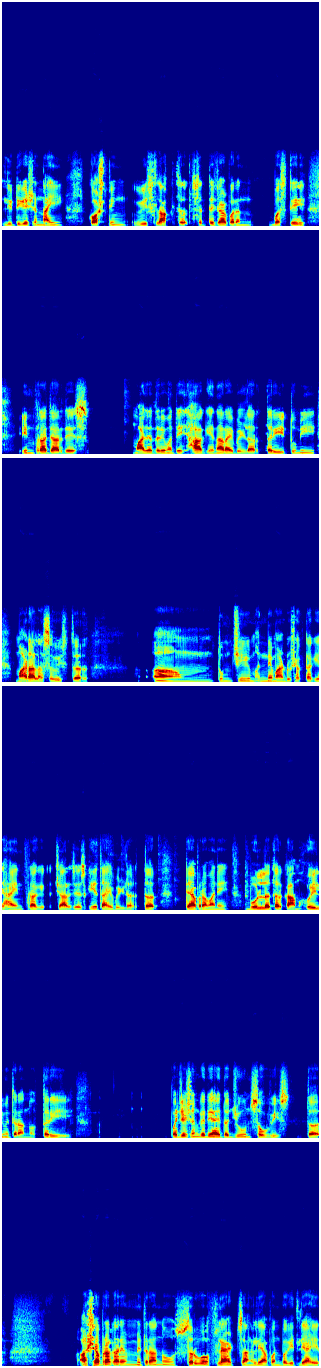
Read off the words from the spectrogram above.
लिटिगेशन नाही. कॉस्टिंग वीस लाख सत्तेचाळीस पर्यंत बसते इन्फ्रा चार्जेस माझ्या तरी मते हा घेणार आहे बिल्डर तरी तुम्ही म्हाडाला सविस्तर तुमची म्हणणे मांडू शकता की हा इन्फ्रा चार्जेस घेत आहे बिल्डर तर त्याप्रमाणे बोललं तर काम होईल मित्रांनो. तरी पजेशन कधी आहे तर जून सव्वीस. तर अशा प्रकारे मित्रांनो सर्व फ्लॅट चांगले आपण बघितले आहेत.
